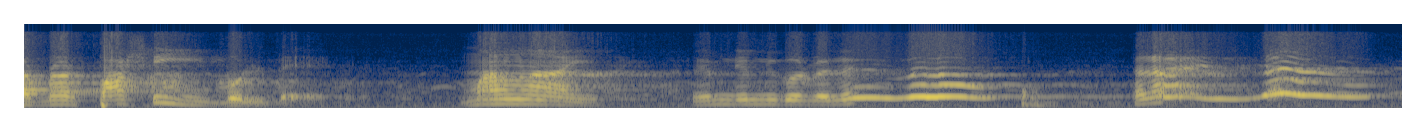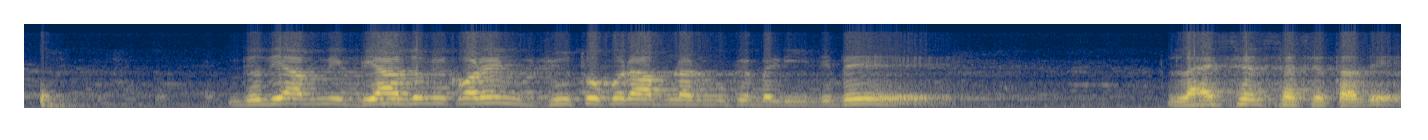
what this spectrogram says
আপনার পাশেই বলবে। মালনাই এমনি এমনি করবে যদি আপনি বিয়াদবি করেন, জুতো করে আপনার মুখে বেরিয়ে দেবে। লাইসেন্স আছে তাদের।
